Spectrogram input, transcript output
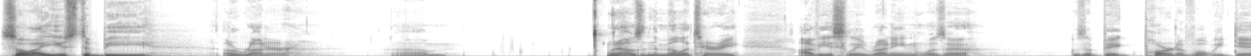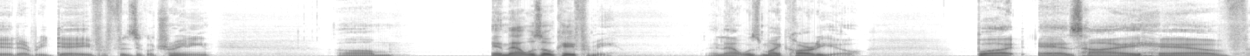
So I used to be a runner. Um, when I was in the military, obviously running was a was a big part of what we did every day for physical training. Um, and that was okay for me. And that was my cardio. But as I have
